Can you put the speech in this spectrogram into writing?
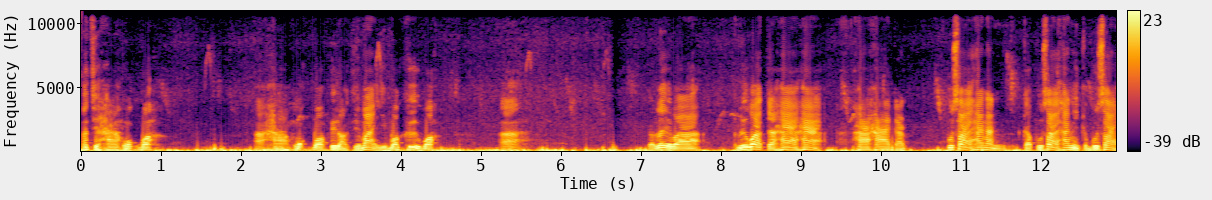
มันสิหาหกบ่อ่าหาหกบ่พี่น้องสิมาอีกบ่คือบ่อ่าก็เลยว่า หรือว่าจะห้าห้าหาหากันผู้ชายห้างนั้นกับผู้ชายห้างนี้กับผู้ชาย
